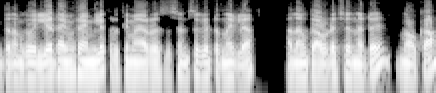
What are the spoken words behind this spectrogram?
ഇപ്പൊ നമുക്ക് വലിയ ടൈം ഫ്രെയിമിൽ കൃത്യമായ റെസിസ്റ്റൻസ് കിട്ടുന്നില്ല. അത് നമുക്ക് അവിടെ ചെന്നിട്ട് നോക്കാം.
